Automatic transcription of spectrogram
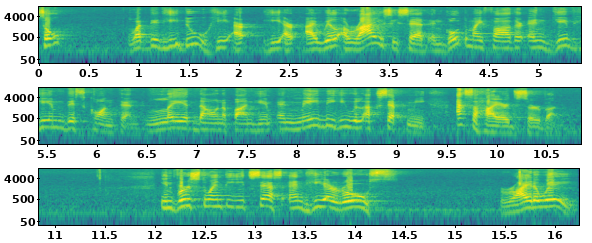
So, what did he do? He, ar- he ar- I will arise, he said, and go to my father and give him this content. Lay it down upon him, and maybe he will accept me as a hired servant. In verse 20, it says, And he arose right away.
